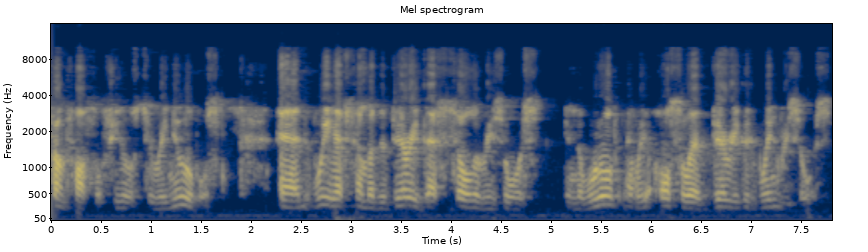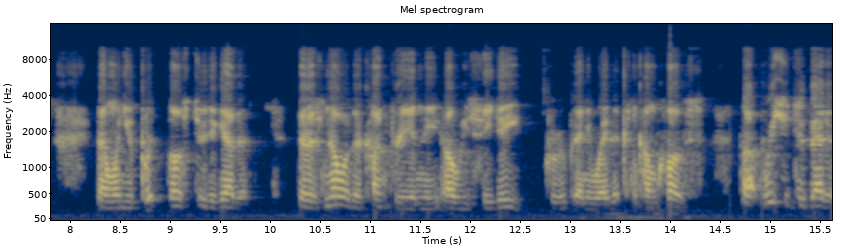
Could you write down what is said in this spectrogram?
from fossil fuels to renewables. And we have some of the very best solar resource in the world, and we also have very good wind resource. Now, when you put those two together, there is no other country in the OECD group anyway that can come close. Uh, we should do better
